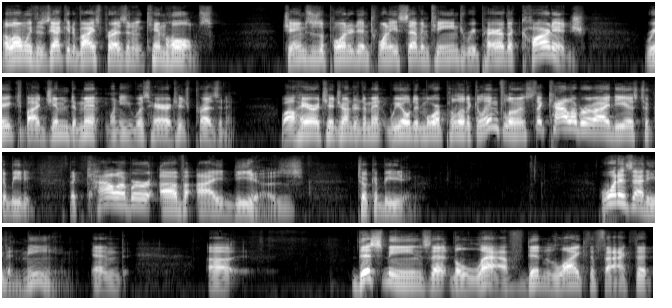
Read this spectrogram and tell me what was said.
Along with executive vice president Kim Holmes. James was appointed in 2017 to repair the carnage wreaked by Jim DeMint when he was Heritage president. While Heritage under DeMint wielded more political influence, the caliber of ideas took a beating. The caliber of ideas took a beating. What does that even mean? And uh, this means that the left didn't like the fact that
